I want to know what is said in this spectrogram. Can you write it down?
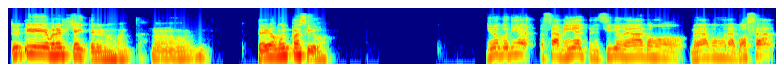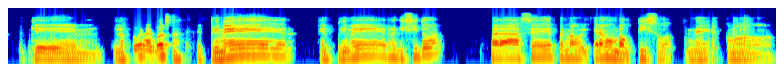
te iba a poner hater en un momento. No, te veo muy pasivo yo me ponía, o sea, a mí al principio me daba como, me daba como una cosa que mm, los, una cosa. El primer, el primer requisito para hacer era como un bautizo, de como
